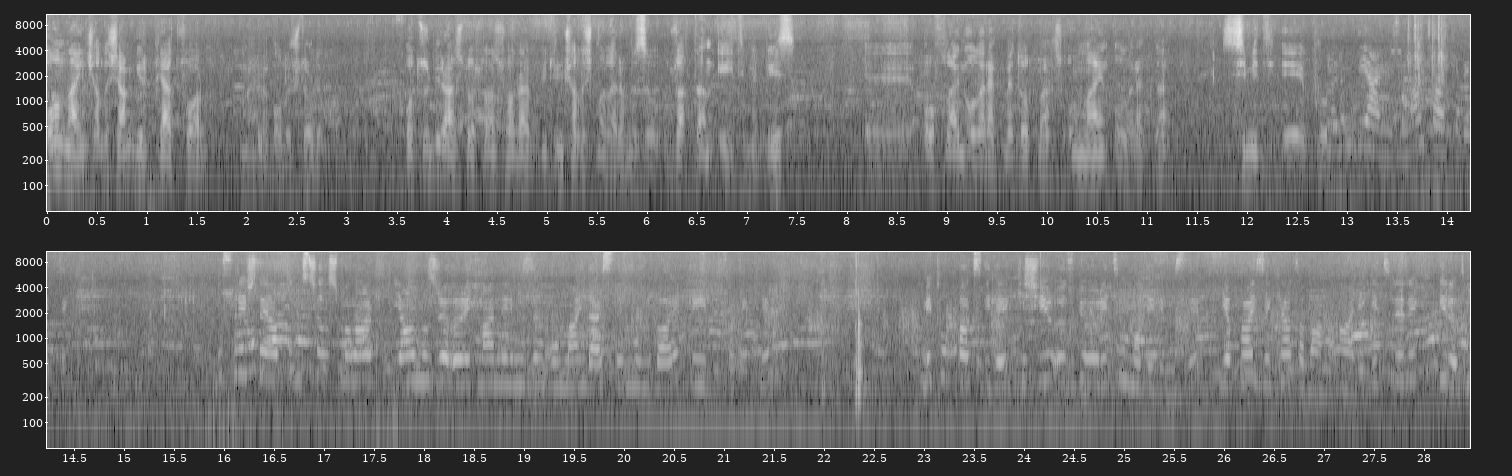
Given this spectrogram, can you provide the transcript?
online çalışan bir platform e, oluşturduk. 31 Ağustos'tan sonra bütün çalışmalarımızı uzaktan eğitimi biz e, offline olarak Metodbox, online olarak da Simit e, pro diğer yüzünden takip ettik. Bu süreçte yaptığımız çalışmalar yalnızca öğretmenlerimizin online derslerinden ibaret değildi tabii ki. Metodbox ile kişiye özgü öğretim modelimizi yapay zeka tabanlı hale getirerek bir adım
